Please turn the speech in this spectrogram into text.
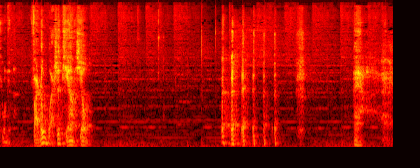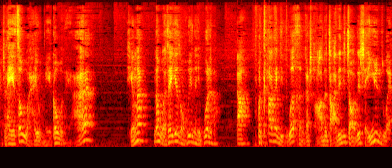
兄弟们？反正我是挺想笑的。哎呀，挨揍还有没够的呀？啊！行啊，那我在夜总会呢，你过来吧。啊，我看看你多狠个茬子，咋的？你找的谁运作呀？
